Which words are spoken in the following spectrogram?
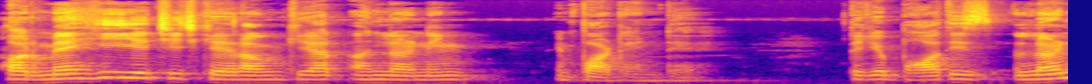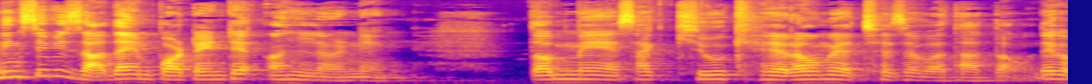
और मैं ही ये चीज़ कह रहा हूँ कि यार अनलर्निंग इंपॉर्टेंट है। ठीक है, बहुत ही लर्निंग से भी ज़्यादा इंपॉर्टेंट है अनलर्निंग तब मैं ऐसा क्यों कह रहा हूँ, मैं अच्छे से बताता हूँ। देखो,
